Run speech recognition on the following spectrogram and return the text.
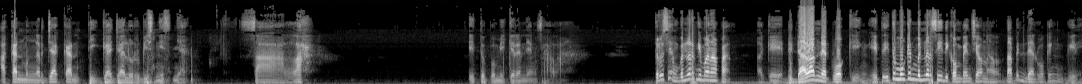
akan mengerjakan tiga jalur bisnisnya. Salah. Itu pemikiran yang salah. Terus yang benar gimana Pak? Oke, di dalam networking itu itu mungkin benar sih di konvensional, tapi di networking gini.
